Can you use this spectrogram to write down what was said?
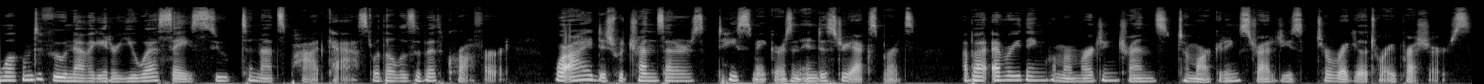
Welcome to Food Navigator USA's Soup to Nuts podcast with Elizabeth Crawford, where I dish with trendsetters, tastemakers, and industry experts about everything from emerging trends to marketing strategies to regulatory pressures.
